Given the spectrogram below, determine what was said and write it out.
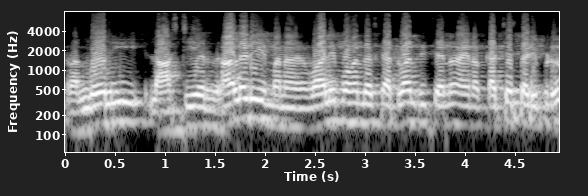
Rangoli last year already మన వాలి మోహన్ దాస్కి అడ్వాన్స్ ఇచ్చాను. ఆయన ఒక కథ చెప్పాడు ఇప్పుడు.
